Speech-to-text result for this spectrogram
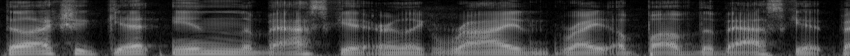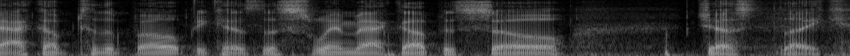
they'll actually get in the basket or like ride right above the basket back up to the boat because the swim back up is so just like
